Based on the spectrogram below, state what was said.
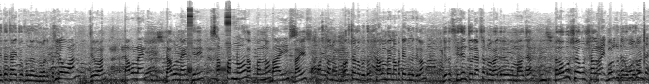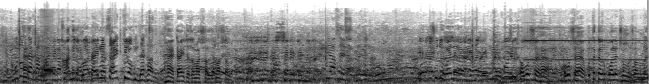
নিতে চাই একটু ফোন যোগাযোগ zero one zero one double nine double nine three ছাপ্পান্ন ছাপ্পান্ন বাইশ বাইশ অষ্টানব্বই। অষ্টানব্বই। তো শালম ভাই নাম্বারটা এই জন্য দিলাম। যেহেতু সিজন চলে আসছে কোনো ভাই যদি এরকম মাল চান? তাহলে অবশ্যই অবশ্যই ভাই গরু দুটোর ওজন দেখেন ওজন হ্যাঁ। দেখান ভাই দেখা আমি গরুগুলো টাইট কি রকম দেখান? হ্যাঁ টাইট আছে মাশাআল্লাহ মাশাআল্লাহ। কি আছে দেখেন, গরু। শুধু হইলে জি অবশ্যই হ্যাঁ অবশ্যই হ্যাঁ প্রত্যেকটা কোয়ালিটি সম্পূর্ণ শালম ভাই।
